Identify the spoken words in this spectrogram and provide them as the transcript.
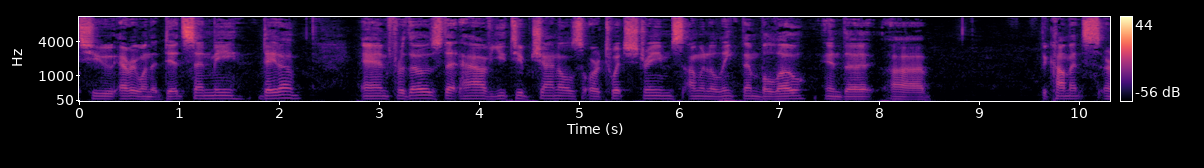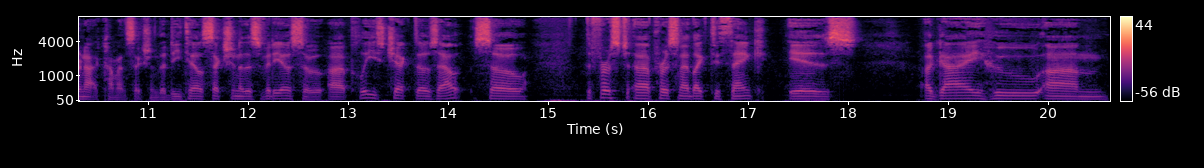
to everyone that did send me data. And for those that have YouTube channels or Twitch streams, I'm going to link them below in the uh, the comments or not comment section, the details section of this video. So uh, please check those out. So the first uh, person I'd like to thank is a guy who um,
